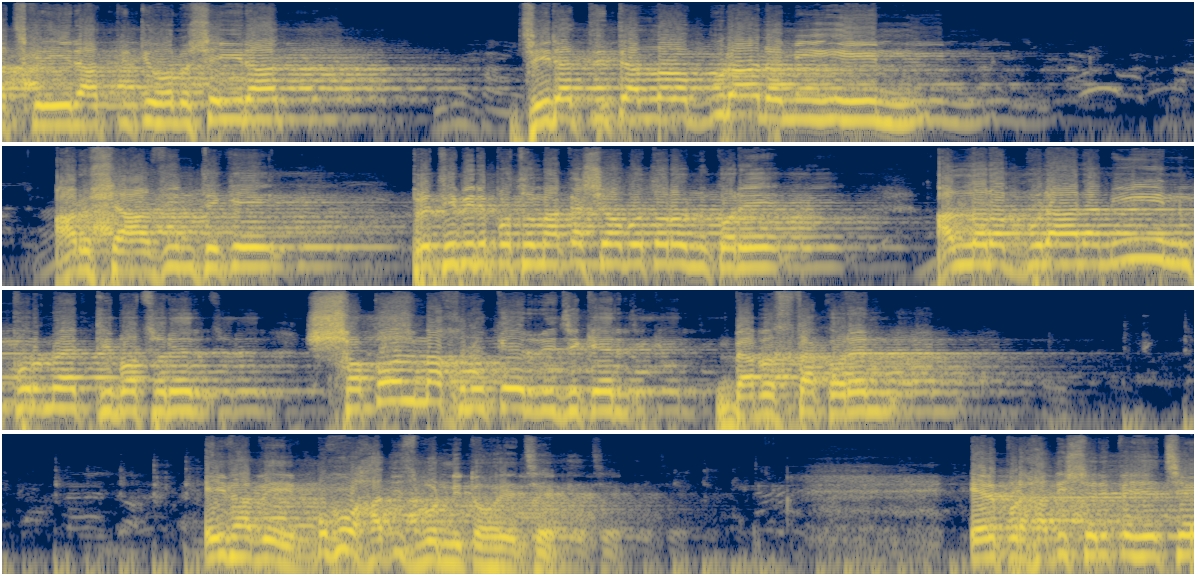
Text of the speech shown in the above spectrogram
আজকের এই রাত্রিটি হলো সেই রাত যে রাত্রিতে আল্লাহ রাব্বুল আলামিন আরশে আজিম থেকে পৃথিবীর প্রথম আকাশে অবতরণ করে আল্লাহ রাব্বুল আলামিন পূর্ণ একটি বছরের সকল মাখলুকের রিজিকের ব্যবস্থা করেন। এইভাবে বহু হাদিস বর্ণিত হয়েছে। এরপর হাদিস শরীফে এসেছে,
